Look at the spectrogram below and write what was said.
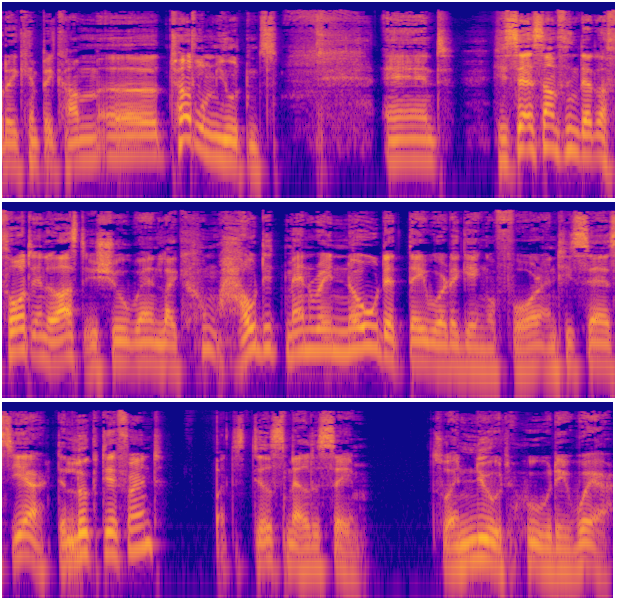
they can become uh, turtle mutants. And he says something that I thought in the last issue when like, hmm, how did Man Ray know that they were the gang of four? And he says, yeah, they look different, but they still smell the same. So I knew who they were.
